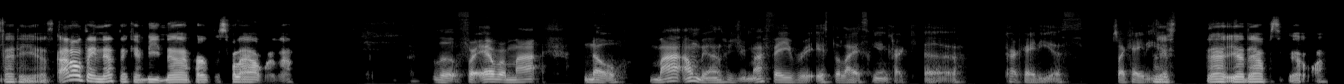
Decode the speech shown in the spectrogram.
That is. I don't think nothing can beat non-purpose flour though. Look forever my no, my I'm gonna be honest with you. My favorite is the light skin car, uh Carcadius. Circadius. Yes, that, yeah, that was a good one.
